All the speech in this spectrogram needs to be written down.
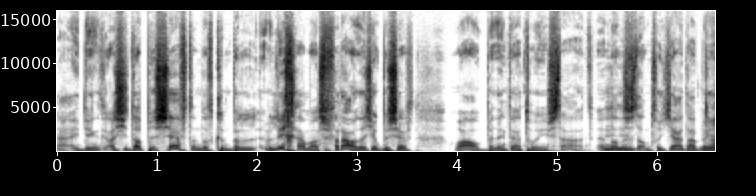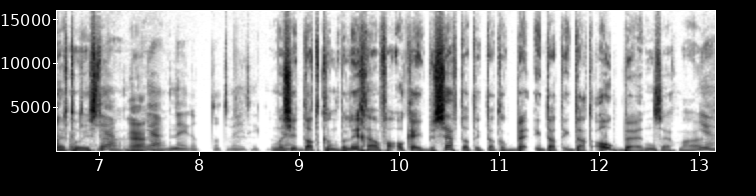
Ja, ik denk als je dat beseft en dat kunt be- belichamen als vrouw, dat je ook beseft, wauw, ben ik daartoe in staat? En dan Mhm. is het antwoord ja, daar ben jij toe in staat. Ja. Ja. Ja. nee, dat, dat weet ik. En als ja. je dat kunt belichamen van, oké, ik besef dat ik dat ook ben, ik, dat ik dat ook ben, zeg maar. ja.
